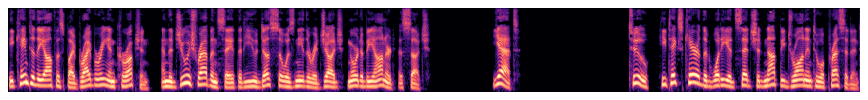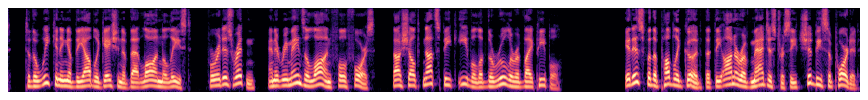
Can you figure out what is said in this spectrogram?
he came to the office by bribery and corruption, and the Jewish rabbins say that he who does so is neither a judge nor to be honored as such. Yet, 2. He takes care that what he had said should not be drawn into a precedent, to the weakening of the obligation of that law in the least, for it is written, and it remains a law in full force Thou shalt not speak evil of the ruler of thy people. It is for the public good that the honor of magistracy should be supported,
